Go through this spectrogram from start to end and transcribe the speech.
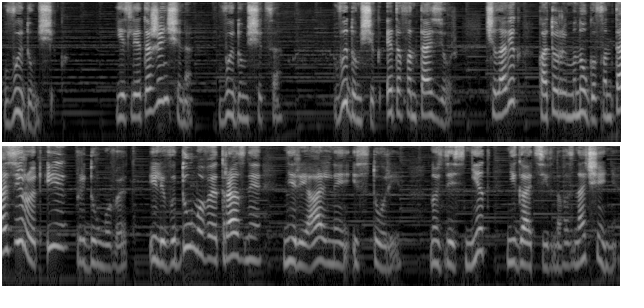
выдумщик. Если это женщина – выдумщица. Выдумщик – это фантазер, человек, который много фантазирует и придумывает, или выдумывает разные нереальные истории. Но здесь нет негативного значения.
